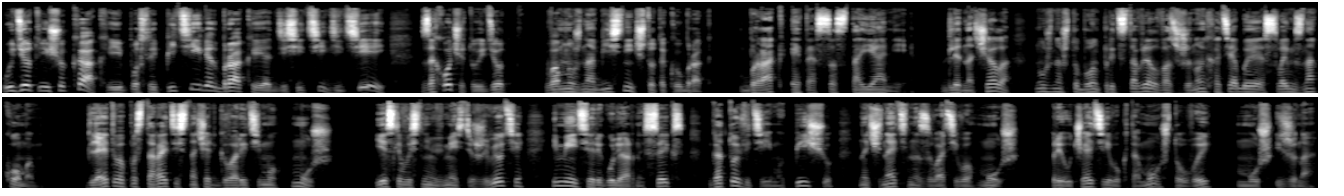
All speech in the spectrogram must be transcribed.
Уйдет еще как, и после пяти лет брака и от десяти детей захочет, уйдет. Вам нужно объяснить, что такое брак. Брак – это состояние. Для начала нужно, чтобы он представлял вас женой хотя бы своим знакомым. Для этого постарайтесь начать говорить ему «муж». Если вы с ним вместе живете, имеете регулярный секс, готовите ему пищу, начинайте называть его «муж». Приучайте его к тому, что вы муж и жена.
